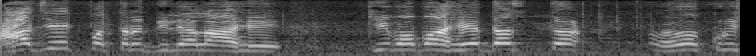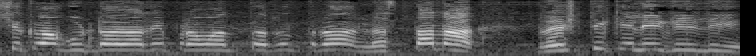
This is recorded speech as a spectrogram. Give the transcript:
आज एक पत्र दिलेलं आहे की बाबा हे दस्त कृषी किंवा गुंडवारी प्रमाणपत्र नसताना रजिस्ट्री केली गेली.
